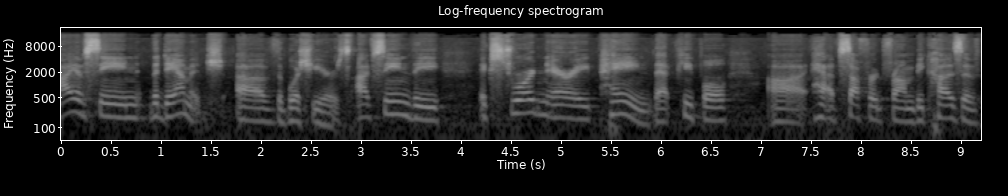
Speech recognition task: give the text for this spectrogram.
I have seen the damage of the Bush years. I've seen the extraordinary pain that people uh, have suffered from because of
